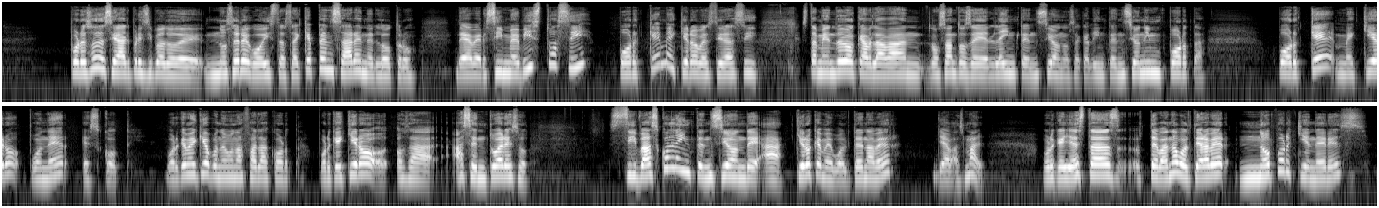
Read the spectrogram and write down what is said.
por eso decía al principio lo de no ser egoístas, hay que pensar en el otro. De, a ver, si me visto así, ¿por qué me quiero vestir así? Es también de lo que hablaban los santos de la intención, o sea, que la intención importa. ¿Por qué me quiero poner escote? ¿Por qué me quiero poner una falda corta? ¿Por qué quiero, o sea, acentuar eso? Si vas con la intención de, ah, quiero que me volteen a ver, ya vas mal. Porque ya estás, te van a voltear a ver no por quién eres,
